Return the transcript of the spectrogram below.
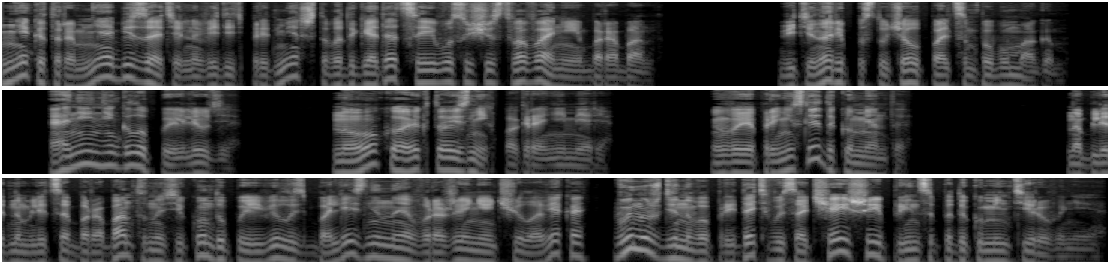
Некоторым не обязательно видеть предмет, чтобы догадаться о его существовании, барабан. Ветеринарий постучал пальцем по бумагам. Они не глупые люди. Ну, кое-кто из них, по крайней мере. Вы принесли документы? На бледном лице Барабанта на секунду появилось болезненное выражение человека, вынужденного придать высочайшие принципы документирования.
